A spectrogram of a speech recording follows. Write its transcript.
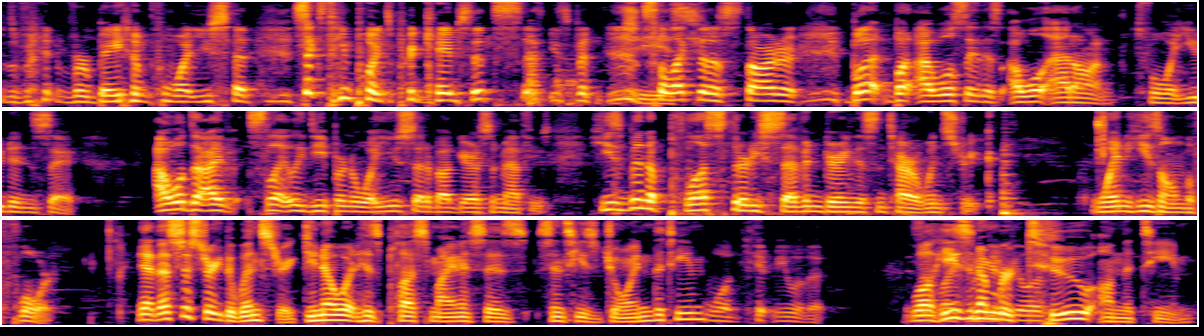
Verbatim from what you said, 16 points per game since he's been selected a starter. But but I will say this, I will add on for what you didn't say. I will dive slightly deeper into what you said about Garrison Matthews. He's been a plus 37 during this entire win streak when he's on the floor. Yeah, that's just during the win streak. Do you know what his plus minus is since he's joined the team? Well, hit me with it. Is well, it, like, he's number two on the team.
